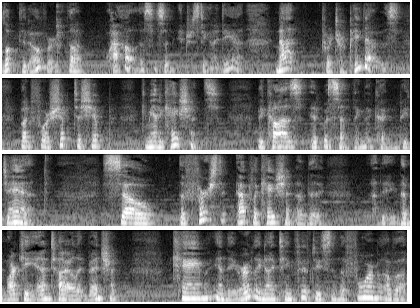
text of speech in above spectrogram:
looked it over thought, wow, this is an interesting idea. Not for torpedoes, but for ship to ship communications, because it was something that couldn't be jammed. So the first application of the, the, the Markey Antheil invention came in the early 1950s in the form of a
